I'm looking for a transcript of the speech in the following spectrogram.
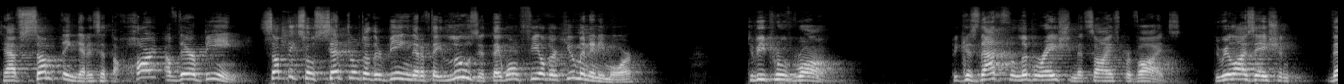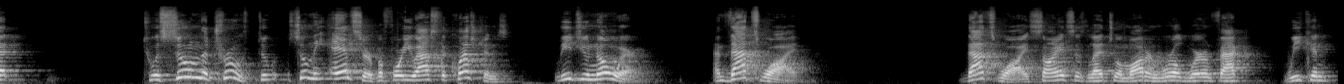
to have something that is at the heart of their being, something so central to their being that if they lose it, they won't feel they're human anymore, to be proved wrong. Because that's the liberation that science provides. The realization that to assume the truth, to assume the answer before you ask the questions, leads you nowhere. And that's why, that's why science has led to a modern world where, in fact, we can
